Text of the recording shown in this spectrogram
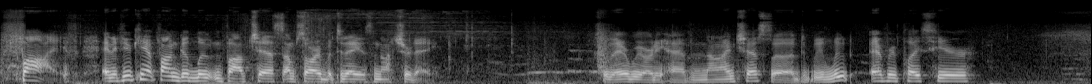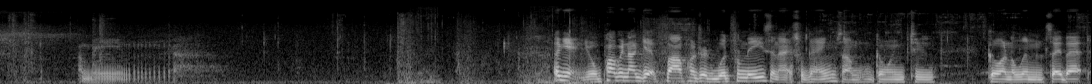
five. And if you can't find good loot in five chests, I'm sorry, but today is not your day. So there we already have nine chests. Uh, did we loot every place here? I mean... Again, you'll probably not get 500 wood from these in actual games. I'm going to go on a limb and say that.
